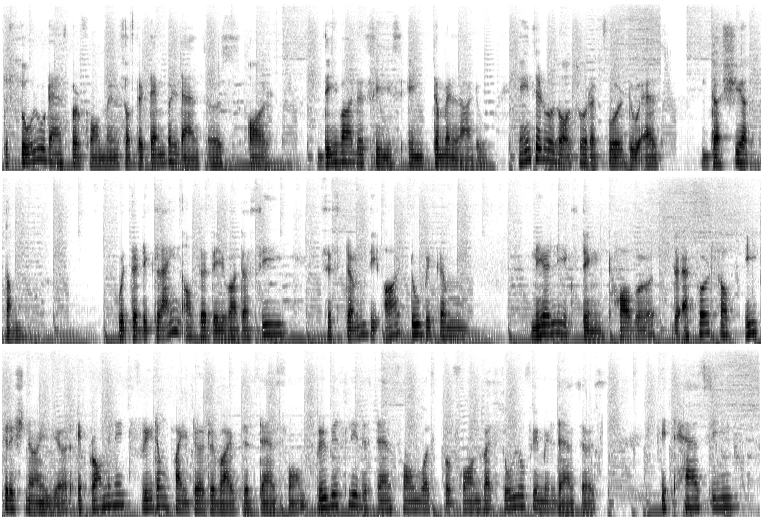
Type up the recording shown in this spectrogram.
the solo dance performance of the temple dancers or Devadasis in Tamil Nadu. Hence it was also referred to as Dasiattam. With the decline of the Devadasi system, the art too became nearly extinct. However, the efforts of E. Krishna Iyer, a prominent freedom fighter, revived this dance form. Previously, this dance form was performed by solo female dancers. It has since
